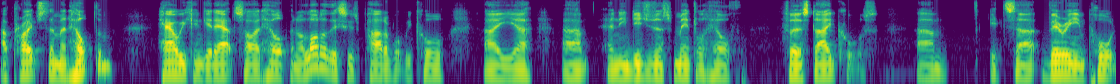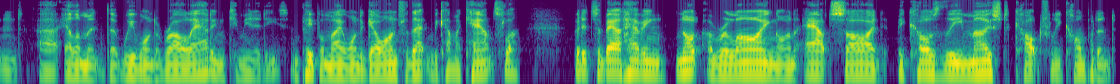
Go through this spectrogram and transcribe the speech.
approach them and help them. How we can get outside help, and a lot of this is part of what we call a uh, uh, an Indigenous mental health first aid course. Um, it's a very important uh, element that we want to roll out in communities, and people may want to go on for that and become a counsellor. But it's about having not relying on outside because the most culturally competent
